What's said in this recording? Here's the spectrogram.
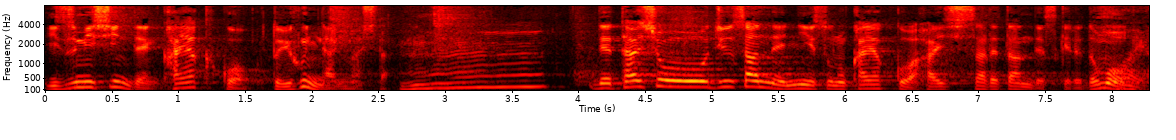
泉神殿火薬庫というふうになりましたで大正13年にその火薬庫は廃止されたんですけれども、はいは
